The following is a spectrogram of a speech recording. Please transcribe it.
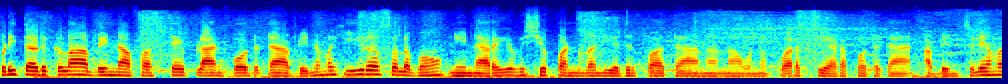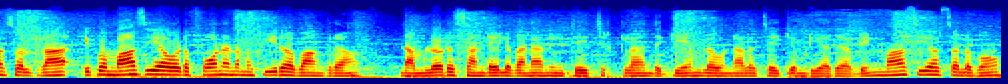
எப்படி தடுக்கலாம் அப்படின்னு நான் ஃபஸ்ட்டே பிளான் போட்டுட்டேன். அப்படின்னு நம்ம ஹீரோ சொல்லவும் நீ நிறைய விஷயம் பண்ணுவேன்னு எதிர்பார்த்தேன். ஆனால் நான் உன்னை குறைச்சி எடை போட்டுட்டேன். அப்படின்னு சொல்லி அவன் சொல்கிறான் இப்போ மாசியாவோட ஃபோனை நம்ம ஹீரோ வாங்குறான். நம்மளோட சண்டையில் வேணால் நீ ஜெயிச்சிருக்கலாம் இந்த கேமில் உன்னால் ஜெயிக்க முடியாது அப்படின்னு மாசியா சொல்லவும்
